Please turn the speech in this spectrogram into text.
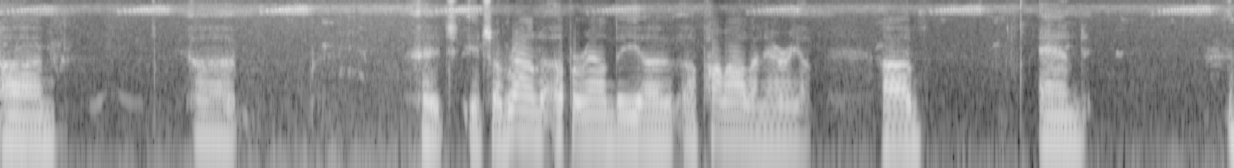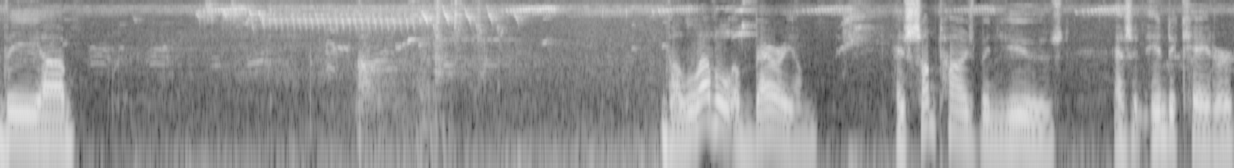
um, uh, it's it's around up around the uh, uh, Palm Island area, um, and the um, the level of barium has sometimes been used as an indicator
